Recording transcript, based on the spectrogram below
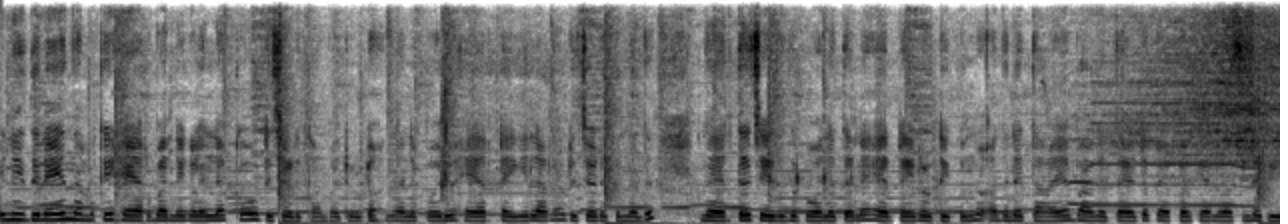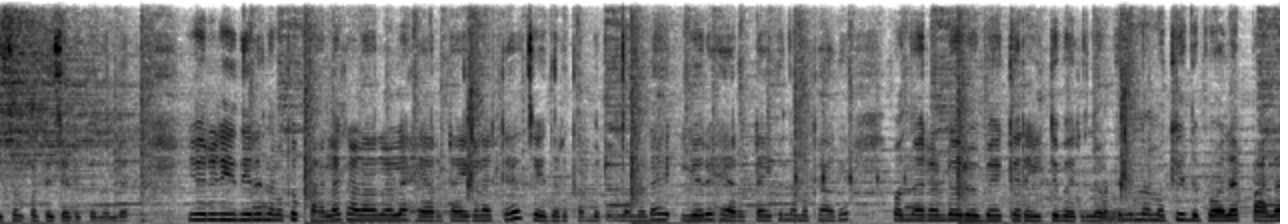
ഇനി ഇതിനെയും നമുക്ക് ഹെയർ ബെല്ലുകളിലൊക്കെ ഒട്ടിച്ചെടുക്കാൻ പറ്റും കേട്ടോ. ഞാനിപ്പോൾ ഒരു ഹെയർ ടൈലാണ് ഒട്ടിച്ചെടുക്കുന്നത്. നേരത്തെ ചെയ്തതുപോലെ തന്നെ ഹെയർ ടൈൽ ഒട്ടിക്കുന്നു. അതിന്റെ താഴെ ഭാഗത്തായിട്ട് പേപ്പർ ക്യാൻവാസിന്റെ പീസും ഒട്ടിച്ചെടുക്കുന്നുണ്ട്. ഈ ഒരു രീതിയിൽ നമുക്ക് പല കളറിലുള്ള ഹെയർ ടൈകളൊക്കെ ചെയ്തെടുക്കാൻ പറ്റും. നമ്മുടെ ഈ ഒരു ഹെയർ ടൈക്ക് നമുക്കത് ഒന്നോ രണ്ടോ രൂപയൊക്കെ റേറ്റ് വരുന്നുണ്ട് അതിൽ നമുക്ക് ഇതുപോലെ പല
